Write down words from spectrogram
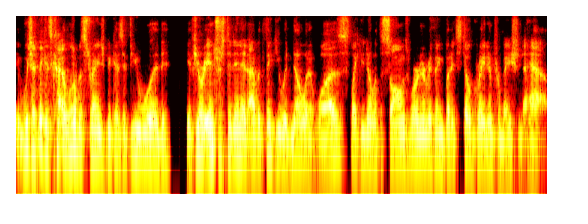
which I think is kind of a little bit strange because if you would if you're interested in it, I would think you would know what it was, like you know what the songs were and everything, but it's still great information to have.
